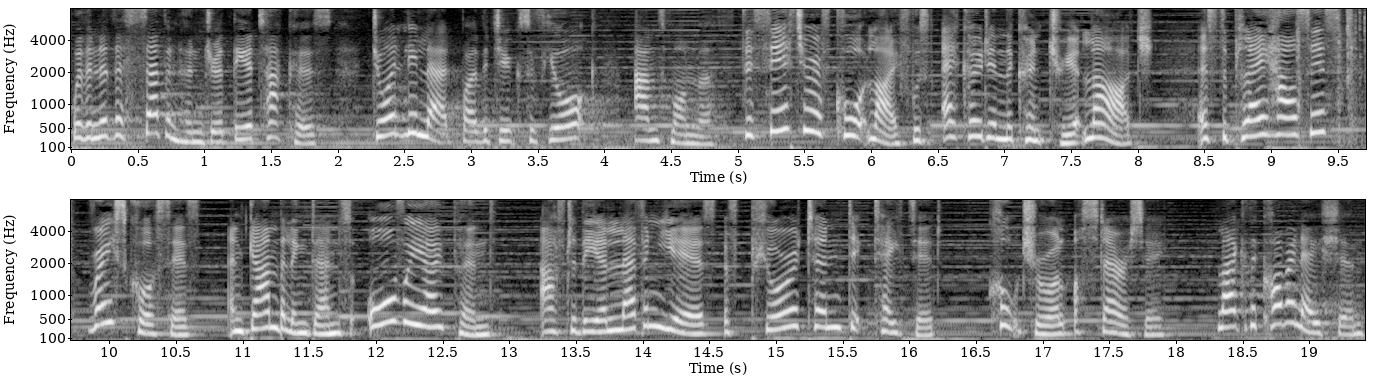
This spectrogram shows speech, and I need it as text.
with another 700 the attackers, jointly led by the Dukes of York and Monmouth. The theatre of court life was echoed in the country at large, as the playhouses, racecourses, and gambling dens all reopened after the 11 years of Puritan dictated cultural austerity. Like the coronation,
